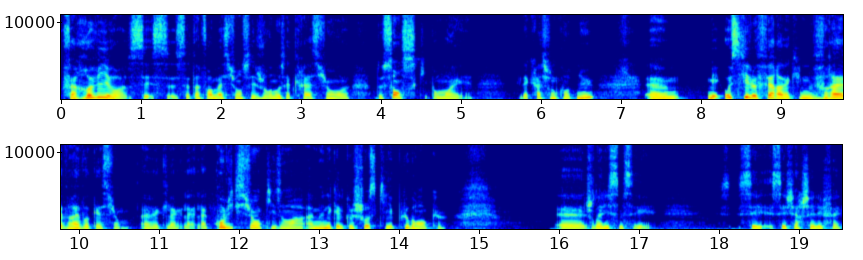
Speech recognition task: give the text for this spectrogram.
faire revivre cette information, ces journaux, cette création de sens, qui pour moi est, la création de contenu, mais aussi le faire avec une vraie, vraie vocation, avec la, conviction qu'ils ont à, mener quelque chose qui est plus grand qu'eux. Euh, journalisme, c'est chercher les faits.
